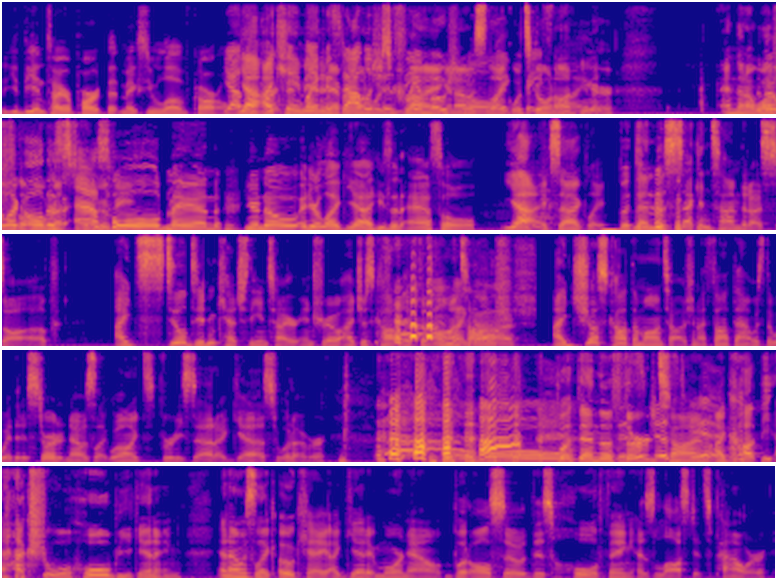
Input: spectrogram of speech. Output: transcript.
The, the entire part that makes you love Carl. Yeah, yeah, I part that, came like, in and everyone was crying, and I was like, like, "What's going on here?" And then I And watched they're like, the "Oh, whole this rest of the asshole movie. old man," you know, and you're like, "Yeah, he's an asshole." Yeah, exactly. But then the second time that I saw Up, I still didn't catch the entire intro. I just caught like the Oh my montage. gosh. I just caught the montage, and I thought that was the way that it started. And I was like, "Well, it's pretty sad, I guess. Whatever." Oh But then the This third time, I caught the actual whole beginning, and I was like, okay, I get it more now, but also this whole thing has lost its power,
